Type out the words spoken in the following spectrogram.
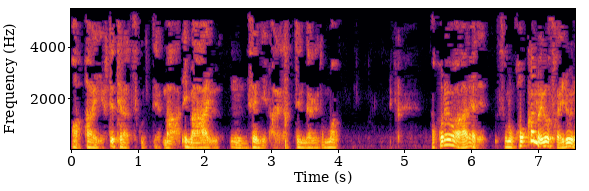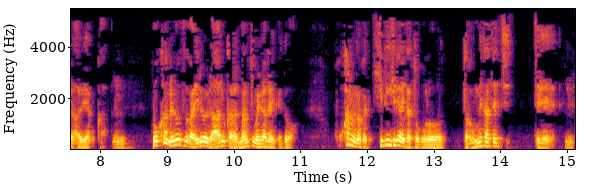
と。あ、はい、言って寺作って、まあ、今、ああいううん。千里あれやってんだけど、まあ、これはあれやで、その他の要素がいろいろあるやんか。うん。他の要素がいろいろあるから何とも言わないけど、他のなんか切り開いたところとか埋め立て地って、うん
